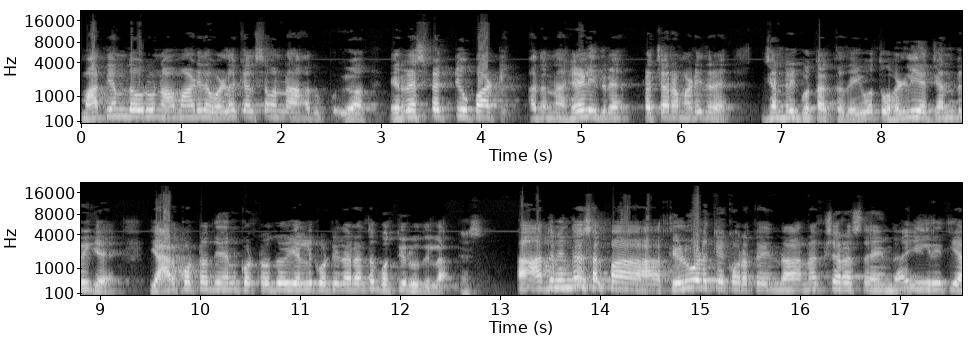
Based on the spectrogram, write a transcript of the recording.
ಮಾಧ್ಯಮದವರು ನಾವು ಮಾಡಿದ ಒಳ್ಳೆ ಕೆಲಸವನ್ನ ಅದು ಇರ್ರೆಸ್ಪೆಕ್ಟಿವ್ ಪಾರ್ಟಿ ಅದನ್ನ ಹೇಳಿದ್ರೆ ಪ್ರಚಾರ ಮಾಡಿದ್ರೆ ಜನರಿಗೆ ಗೊತ್ತಾಗ್ತದೆ. ಇವತ್ತು ಹಳ್ಳಿಯ ಜನರಿಗೆ ಯಾರು ಕೊಟ್ಟದ್ದು ಏನು ಕೊಟ್ಟದ್ದು ಎಲ್ಲಿ ಕೊಟ್ಟಿದ್ದಾರೆ ಅಂತ ಗೊತ್ತಿರುವುದಿಲ್ಲ. ಆದ್ದರಿಂದ ಆದ್ರಿಂದ ಸ್ವಲ್ಪ ತಿಳುವಳಿಕೆ ಕೊರತೆಯಿಂದ ಅನಕ್ಷರತೆಯಿಂದ ಈ ರೀತಿಯ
